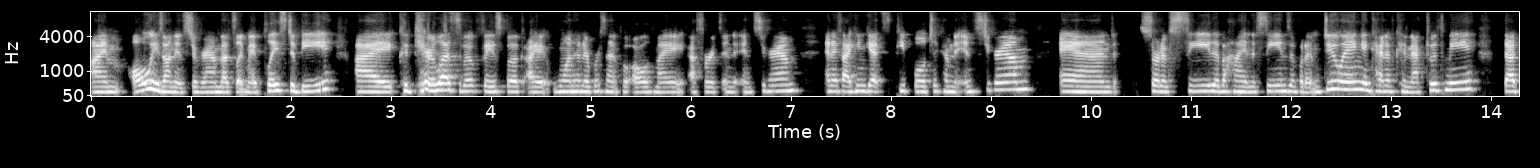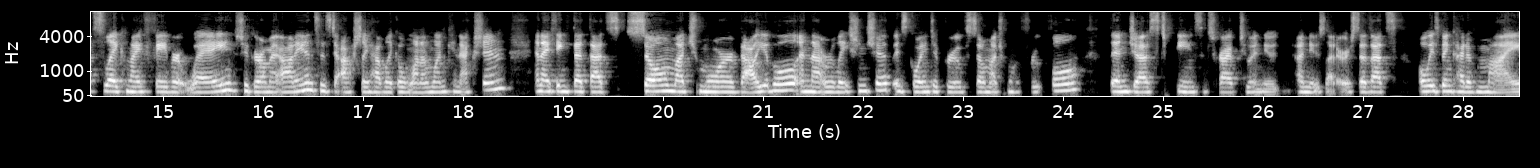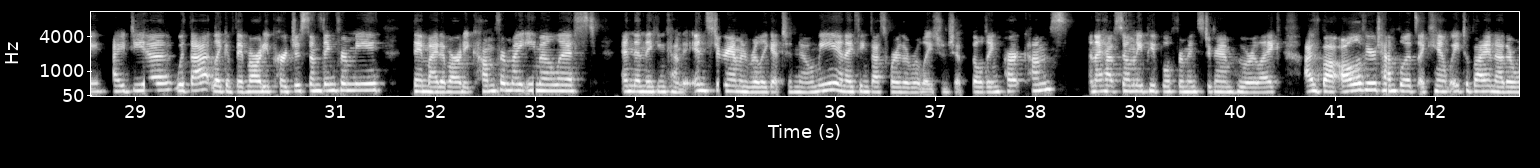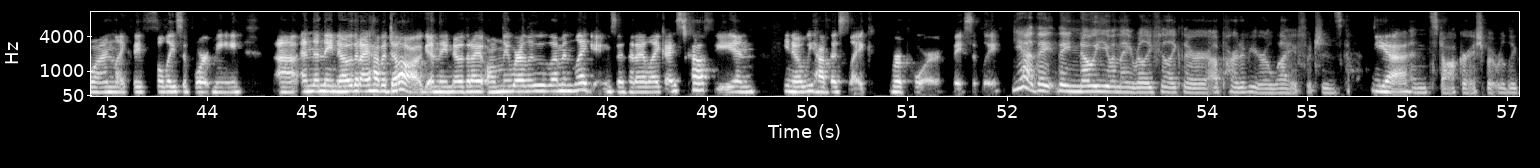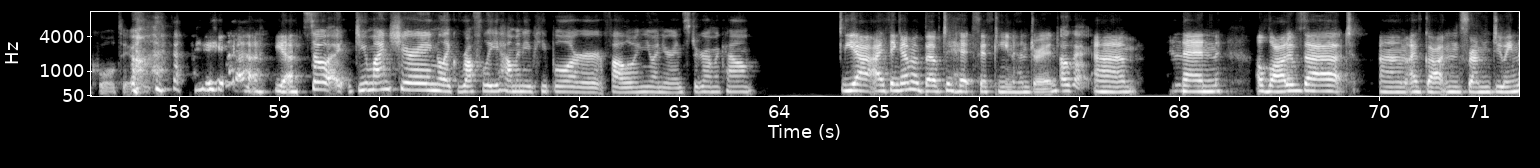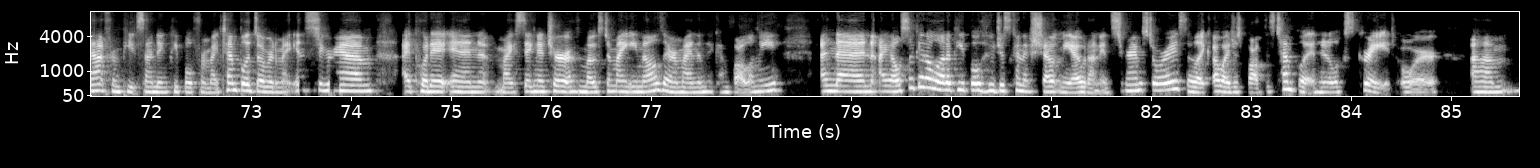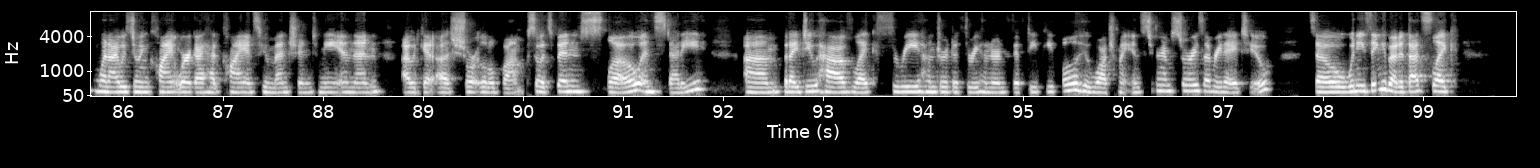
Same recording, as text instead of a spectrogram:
I'm always on Instagram. That's like my place to be. I could care less about Facebook. I 100% put all of my efforts into Instagram. And if I can get people to come to Instagram and sort of see the behind the scenes of what I'm doing and kind of connect with me, that's like my favorite way to grow my audience is to actually have like a one-on-one connection. And I think that that's so much more valuable and that relationship is going to prove so much more fruitful than just being subscribed to a new a newsletter. So that's always been kind of my idea with that. Like if they've already purchased something from me, they might have already come from my email list and then they can come to Instagram and really get to know me and I think that's where the relationship building part comes. And I have so many people from Instagram who are like, I've bought all of your templates. I can't wait to buy another one. Like they fully support me. Uh, and then they know that I have a dog and they know that I only wear Lululemon leggings and that I like iced coffee. And you know we have this like rapport basically. Yeah they they know you and they really feel like they're a part of your life which is yeah. and stalkerish but really cool too. Yeah yeah. So uh, do you mind sharing like roughly how many people are following you on your instagram account? Yeah i think i'm about to hit 1500 okay. Um and then a lot of that um, I've gotten from doing that, from Pete sending people from my templates over to my Instagram. I put it in my signature of most of my emails. I remind them to come follow me. And then I also get a lot of people who just kind of shout me out on Instagram stories. They're like, oh, I just bought this template and it looks great. Or um, when I was doing client work, I had clients who mentioned me and then I would get a short little bump. So it's been slow and steady. Um, but I do have like 300 to 350 people who watch my Instagram stories every day too. So when you think about it, that's like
